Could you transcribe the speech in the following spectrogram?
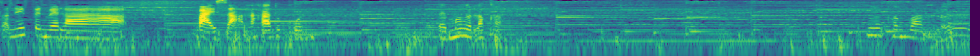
ตอนนี้เป็นเวลา บ่ายสามนะคะทุกคน แต่มืดแล้วค่ะ มืดทั้งวันเลย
